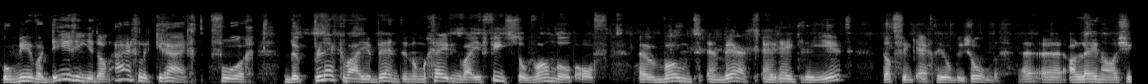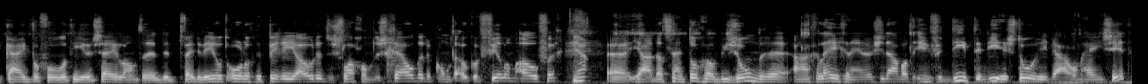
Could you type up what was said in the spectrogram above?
hoe meer waardering je dan eigenlijk krijgt voor de plek waar je bent, een omgeving waar je fietst of wandelt of uh, woont en werkt en recreëert dat vind ik echt heel bijzonder. Uh, alleen als je kijkt bijvoorbeeld hier in Zeeland, uh, de Tweede Wereldoorlog, de periode, de Slag om de Schelde, er komt ook een film over. Ja, uh, ja dat zijn toch wel bijzondere aangelegenheden. Als je daar wat in verdiept en die historie daaromheen zit.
